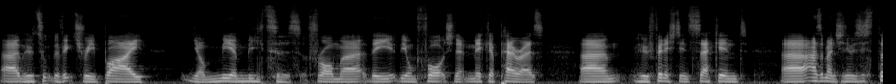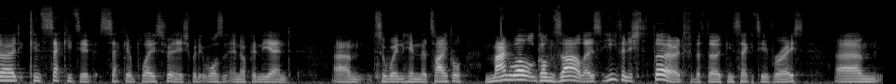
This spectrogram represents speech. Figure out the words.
um, who took the victory by you know mere meters from uh, the the unfortunate Mika Perez, um, who finished in second. Uh, as I mentioned, it was his third consecutive second place finish, but it wasn't enough in the end um, to win him the title. Manuel Gonzalez, he finished third for the third consecutive race um,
